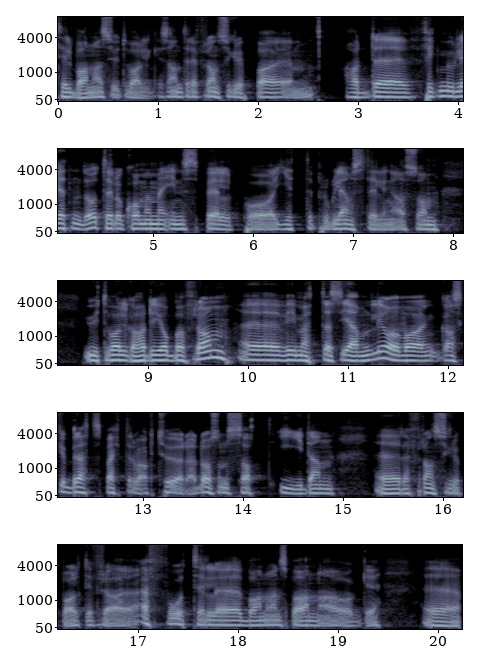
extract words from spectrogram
til barnevernsutvalget. Referansegruppa eh, hadde, fikk muligheten da, til å komme med innspill på gitte problemstillinger som utvalget hadde jobba fram. Eh, vi møttes jevnlig og var en ganske bredt spekter av aktører da, som satt i den eh, referansegruppa. Alt fra FO til eh, Barnevernsbarna og eh,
